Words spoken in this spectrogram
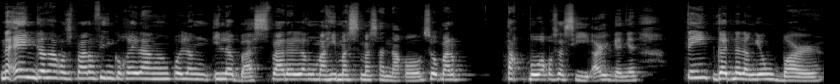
naenggang ako. So, parang feeling ko kailangan ko lang ilabas para lang mahimasmasan ako. So parang takbo ako sa CR, ganyan. Thank God na lang yung bar.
